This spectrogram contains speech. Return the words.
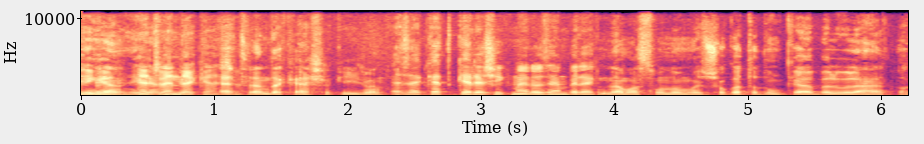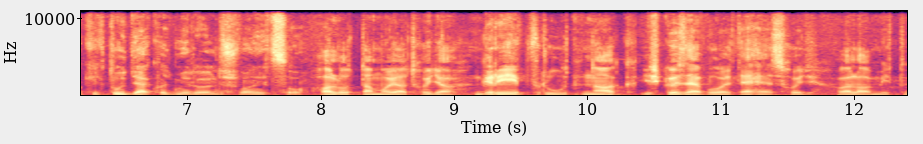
igen. 70 dekások. 70 dekások, így van. Ezeket keresik már az emberek? Nem azt mondom, hogy sokat adunk el belőle, hát akik tudják, hogy miről is van itt szó. Hallottam olyat, hogy a grapefruitnak is köze volt ehhez, hogy valamit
